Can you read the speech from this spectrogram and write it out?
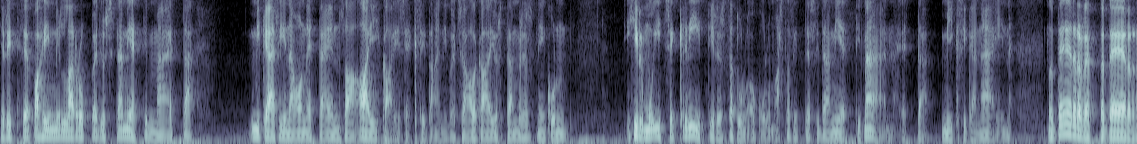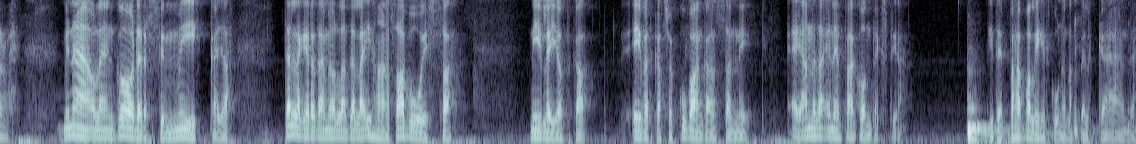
Ja sitten se pahimmillaan rupeat just sitä miettimään, että mikä siinä on, että en saa aikaiseksi, tai niin kuin, että se alkaa just tämmöisestä niin kuin hirmu itse kriittisestä tulokulmasta sitten sitä miettimään, että miksikä näin. No tervepä terve. Minä olen Koodersin Miikka ja tällä kertaa me ollaan tällä ihan savuissa. Niille, jotka eivät katso kuvan kanssa, niin ei anneta enempää kontekstia. Itsepähän valihit kuunnella pelkkää ääntä.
